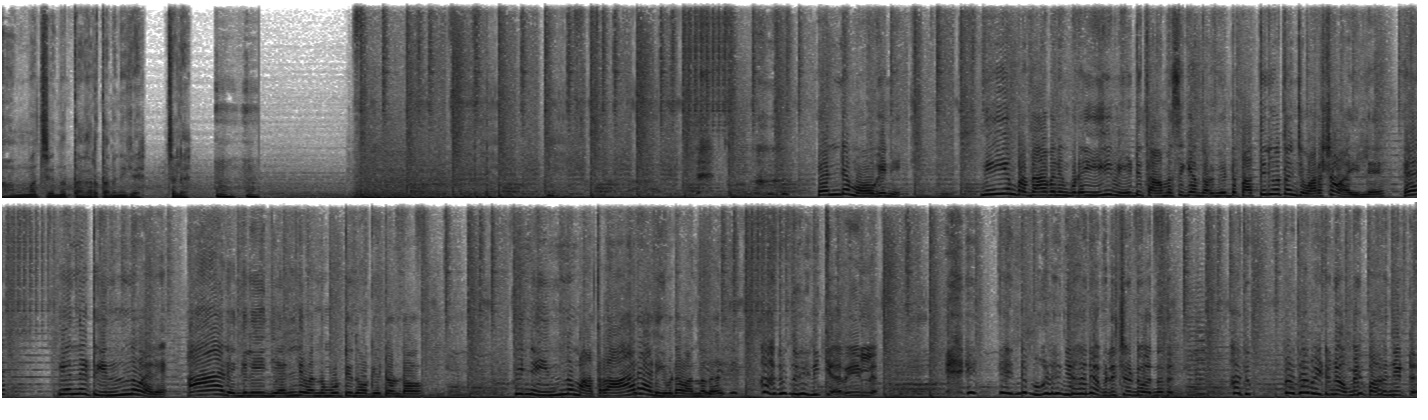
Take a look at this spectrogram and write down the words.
അമ്മേ ചെന്ന് തകർത്തഭിനിക്ക് ചെല്ലേ. എന്റെ മോഹിനി നീയും പ്രതാപനും കൂടെ ഈ വീട്ടിൽ താമസിക്കാൻ തുടങ്ങിയിട്ട് പത്തിരുപത്തഞ്ച് വർഷമായില്ലേ? ഏ? എന്നിട്ട് ഇന്ന് വരെ ആരെങ്കിലും ഈ ജനലിൽ വന്ന് മുട്ടി നോക്കിയിട്ടുണ്ടോ? പിന്നെ ഇന്ന് മാത്രം ആരാടി ഇവിടെ വന്നത്? അതൊന്നും എനിക്കറിയില്ല. എന്റെ മോളെ ഞാനാ വിളിച്ചോണ്ട് വന്നത്. അത് പ്രതാപേട്ടനും അമ്മയും പറഞ്ഞിട്ട്.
